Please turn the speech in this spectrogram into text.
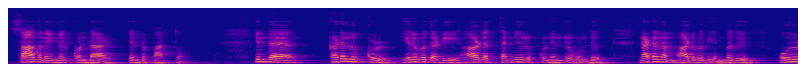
சாதனை மேற்கொண்டாள் என்று பார்த்தோம். இந்த கடலுக்குள் இருபது அடி ஆழ தண்ணீருக்குள் நின்று கொண்டு நடனம் ஆடுவது என்பது ஒரு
